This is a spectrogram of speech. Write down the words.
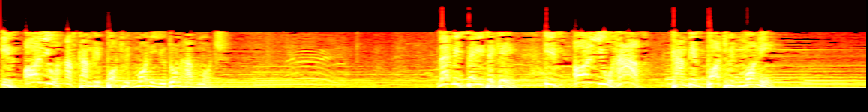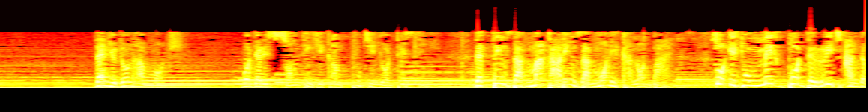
If all you have can be bought with money, you don't have much. Let me say it again. If all you have can be bought with money, then you don't have much. But there is something he can put in your destiny. The things that matter things that money cannot buy. So it will make both the rich and the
